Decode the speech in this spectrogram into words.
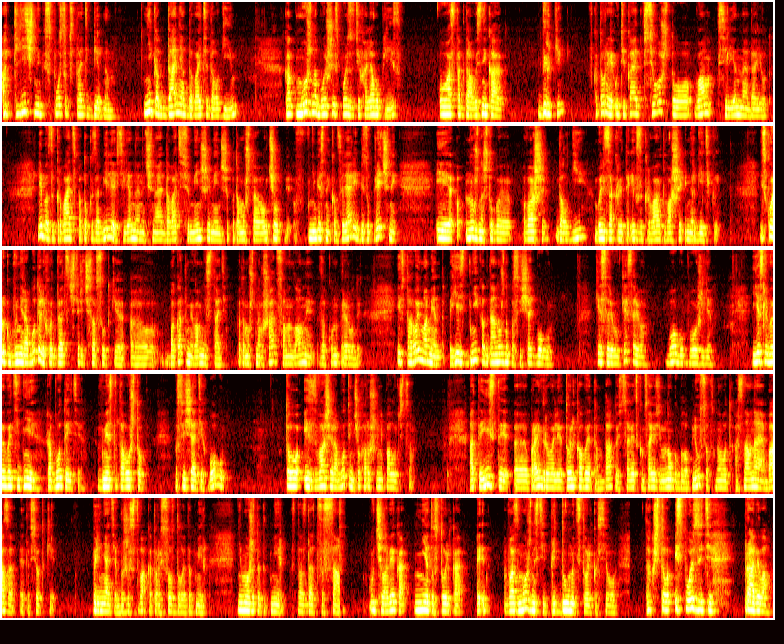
отличный способ стать бедным. Никогда не отдавайте долги. Как можно больше используйте халяву плиз. У вас тогда возникают дырки, в которые утекает все, что вам Вселенная дает. Либо закрывается поток изобилия, Вселенная начинает давать все меньше и меньше, потому что учет в небесной канцелярии безупречный, и нужно, чтобы ваши долги были закрыты, их закрывают вашей энергетикой. И сколько бы вы ни работали, хоть 24 часа в сутки, э, богатыми вам не стать, потому что нарушают самый главный закон природы. И второй момент. Есть дни, когда нужно посвящать Богу. Кесареву Кесарева, Богу Божье. Если вы в эти дни работаете, вместо того, чтобы посвящать их Богу, то из вашей работы ничего хорошего не получится. Атеисты э, проигрывали только в этом, да, то есть в Советском Союзе много было плюсов, но вот основная база – это все-таки принятие божества, который создал этот мир. Не может этот мир создаться сам. У человека нету столько э, возможностей придумать столько всего. Так что используйте правила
